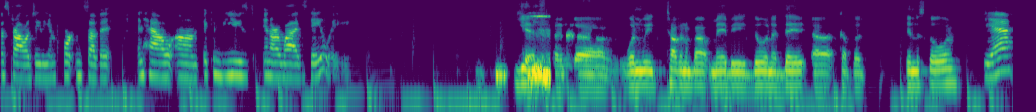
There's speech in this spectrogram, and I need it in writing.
astrology, the importance of it, and how um, it can be used in our lives daily. yes, and uh, when we talking about maybe doing a day, a uh, couple in the store. Yeah.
